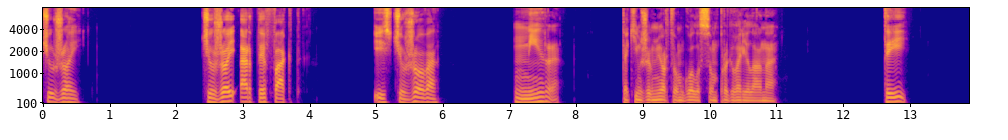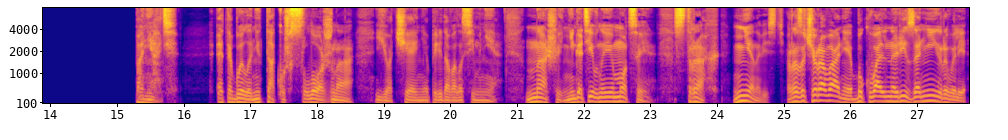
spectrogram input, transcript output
чужой. Чужой артефакт. Из чужого мира», — таким же мертвым голосом проговорила она. «Ты...» «Понять». Это было не так уж сложно. Ее отчаяние передавалось и мне. Наши негативные эмоции, страх, ненависть, разочарование буквально резонировали,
